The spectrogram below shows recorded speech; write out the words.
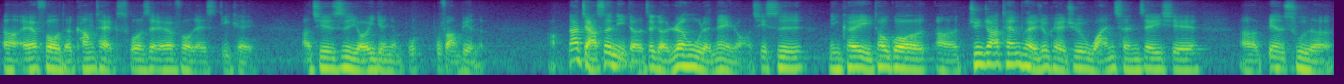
呃 Airflow 的 context 或者是 Airflow 的 SDK 啊，其实是有一点点不不方便的。好，那假设你的这个任务的内容，其实你可以透过呃 Jinja template 就可以去完成这一些呃变数的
